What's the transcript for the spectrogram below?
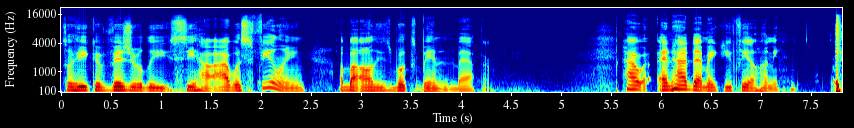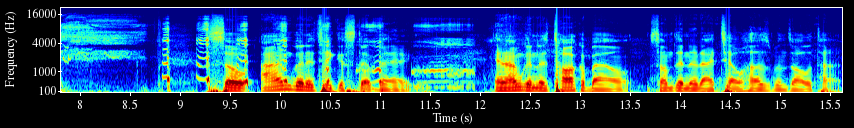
so he could visually see how i was feeling about all these books being in the bathroom how and how'd that make you feel honey so I'm going to take a step back and I'm going to talk about something that I tell husbands all the time.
